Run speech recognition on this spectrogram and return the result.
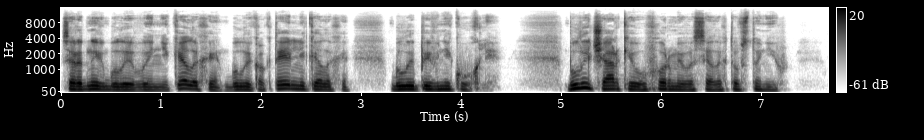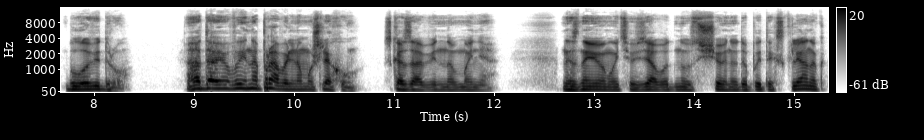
Серед них були винні келихи, були коктейльні келихи, були пивні кухлі, були чарки у формі веселих товстунів, було відро. Гадаю, ви на правильному шляху, сказав він навмання. Незнайомець взяв одну з щойно допитих склянок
